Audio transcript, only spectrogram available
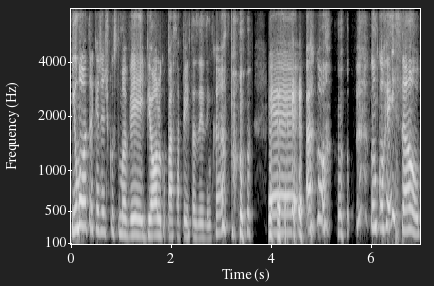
E uma outra que a gente costuma ver, e biólogo passa aperto às vezes em campo, é com, correição.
